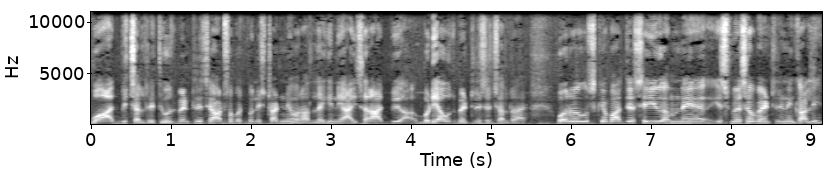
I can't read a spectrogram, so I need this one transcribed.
वो आज भी चल रही थी। उस बैटरी से आठ सौ पचपन स्टार्ट नहीं हो रहा था, लेकिन ये आइसर आज भी बढ़िया उस बैटरी से चल रहा है। और उसके बाद जैसे ही हमने इसमें से वो बैटरी निकाली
